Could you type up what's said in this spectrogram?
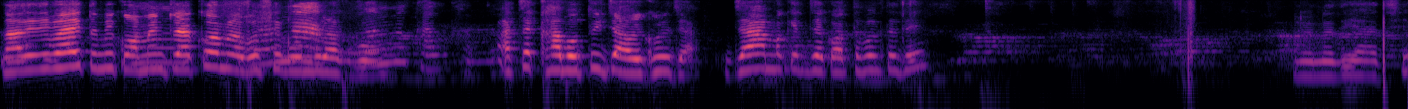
না, দিদি ভাই, তুমি কমেন্ট রাখো, আমি অবশ্যই বন্ধু রাখব। আচ্ছা খাব, তুই যা, ওই ঘরে যা। যা আমাকে, যা কথা বলতে দে। দিয়ে আছে।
